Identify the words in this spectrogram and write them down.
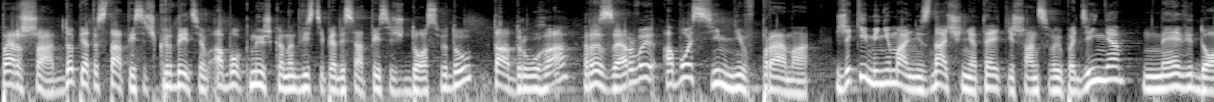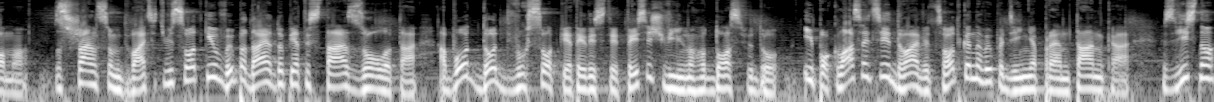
перша до 500 тисяч кредитів або книжка на 250 тисяч досвіду, та друга резерви або 7 днів према. Які мінімальні значення та які шанси випадіння, невідомо. З шансом 20% випадає до 500 золота або до 250 тисяч вільного досвіду. І по класиці 2% на випадіння прем-танка. Звісно,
